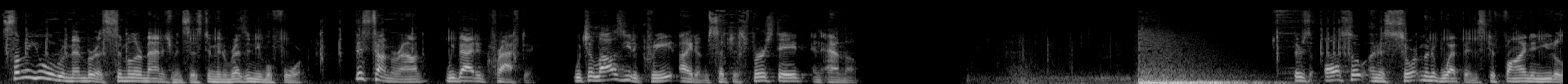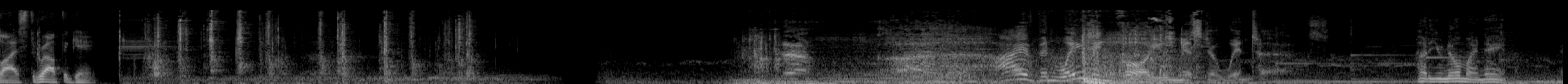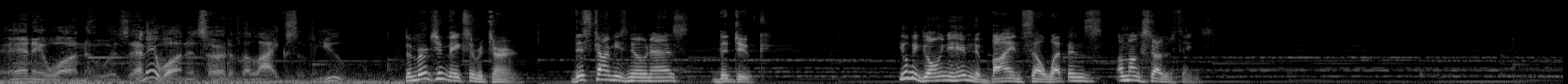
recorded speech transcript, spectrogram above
Some of you will remember a similar management system in Resident Evil 4. This time around, we've added crafting, which allows you to create items such as first aid and ammo. There's also an assortment of weapons to find and utilize throughout the game. I've been waiting for you, Mr. Winters. How do you know my name? Anyone who is anyone has heard of the likes of you. The merchant makes a return. This time he's known as the Duke. You'll be going to him to buy and sell weapons, amongst other things.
